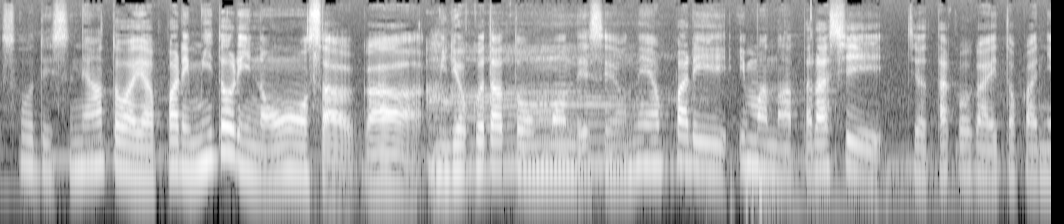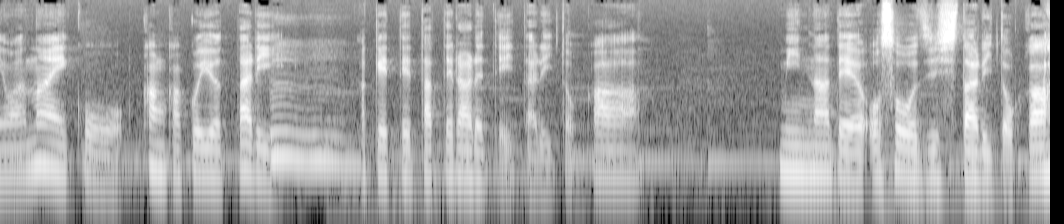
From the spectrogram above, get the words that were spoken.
そうですね。あとはやっぱり緑の多さが魅力だと思うんですよね。やっぱり今の新しい住宅街とかにはないこう間隔ゆったりうんうん。開けて建てられていたりとかみんなでお掃除したりとか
